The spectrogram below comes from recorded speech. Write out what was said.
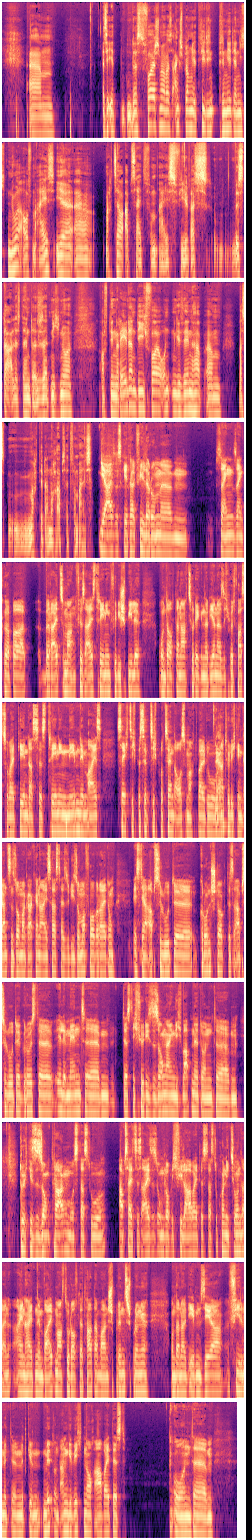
Ähm, also ihr, du hast vorher schon mal was angesprochen, ihr tra- trainiert ja nicht nur auf dem Eis, ihr äh, macht ja auch abseits vom Eis viel. Was ist da alles dahinter? Also ihr seid nicht nur auf den Rädern, die ich vorher unten gesehen habe. Ähm, was macht ihr da noch abseits vom Eis? Ja, also es geht halt viel darum, ähm, sein, sein Körper bereit zu machen fürs Eistraining, für die Spiele und auch danach zu regenerieren. Also ich würde fast so weit gehen, dass das Training neben dem Eis 60 bis 70 Prozent ausmacht, weil du Ja. natürlich den ganzen Sommer gar kein Eis hast. Also die Sommervorbereitung ist der absolute Grundstock, das absolute größte Element, ähm, das dich für die Saison eigentlich wappnet und ähm, durch die Saison tragen muss, dass du abseits des Eises unglaublich viel arbeitest, dass du Konditionseinheiten im Wald machst oder auf der Tatanbahn, Sprints, Sprünge und dann halt eben sehr viel mit, mit, mit und an Gewichten auch arbeitest. Und ähm,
